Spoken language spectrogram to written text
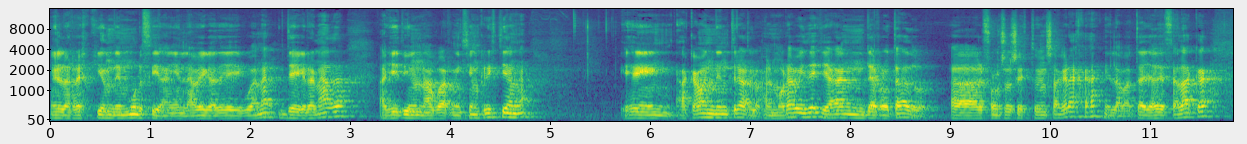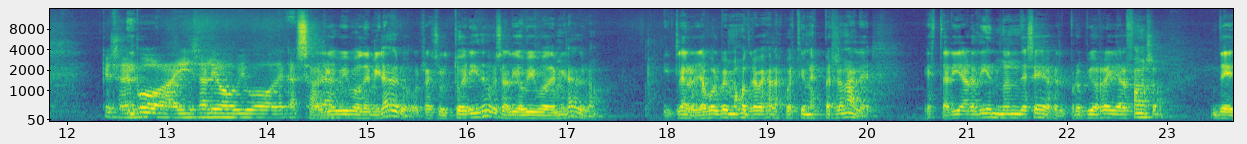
en la región de Murcia y en la Vega de, Granada. Allí tiene una guarnición cristiana. acaban de entrar los almorávides, ya han derrotado a Alfonso VI en Sagraja, en la batalla de Zalaca. Que salió, ahí salió vivo de casa. Salió vivo de milagro, resultó herido, salió vivo de milagro. Y claro, ya volvemos otra vez a las cuestiones personales. Estaría ardiendo en deseos el propio rey Alfonso de,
